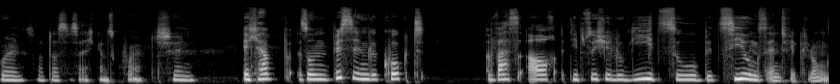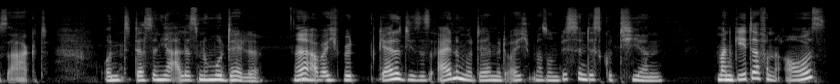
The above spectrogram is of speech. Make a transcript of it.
Cool. So, das ist echt ganz cool. Schön. Ich habe so ein bisschen geguckt, was auch die Psychologie zu Beziehungsentwicklung sagt. Und das sind ja alles nur Modelle. Ne? Mhm. Aber ich würde gerne dieses eine Modell mit euch mal so ein bisschen diskutieren. Man geht davon aus,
